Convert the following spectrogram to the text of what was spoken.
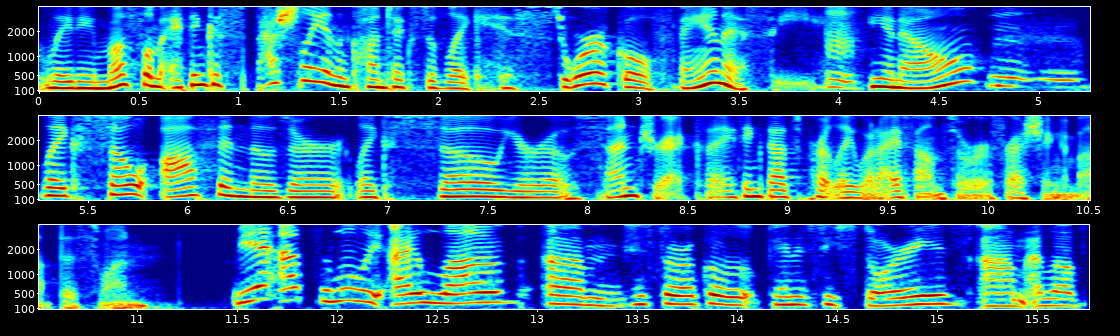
lady Muslim. I think, especially in the context of like historical fantasy, mm. you know, mm-hmm. like so often those are like so Eurocentric. I think that's partly what I found so refreshing about this one. Yeah, absolutely. I love um, historical fantasy stories. Um, I love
